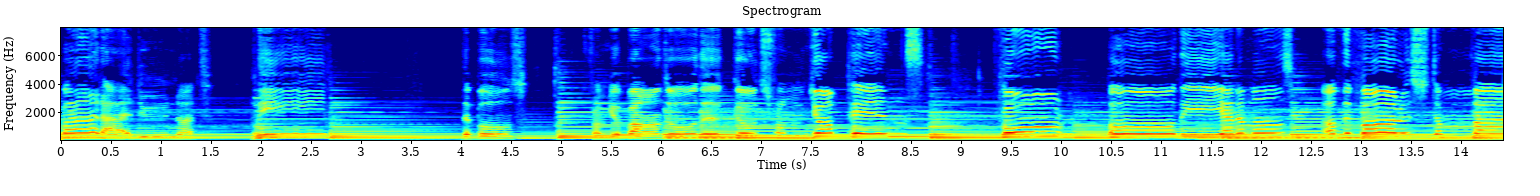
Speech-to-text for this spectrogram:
but I do not need the bulls from your barns or the goats from your pens. For all the animals of the forest are mine.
